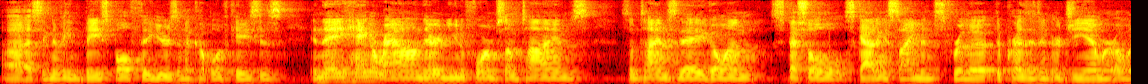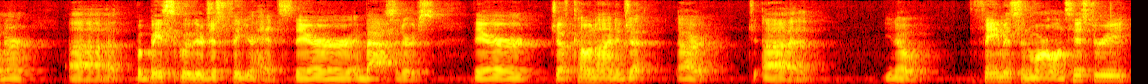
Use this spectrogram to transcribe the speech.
uh, significant baseball figures in a couple of cases and they hang around. They're in uniform sometimes. Sometimes they go on special scouting assignments for the, the president or GM or owner. Uh, but basically, they're just figureheads. They're ambassadors. They're Jeff Conine and Jeff, uh, uh, you know, famous in Marlins history.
